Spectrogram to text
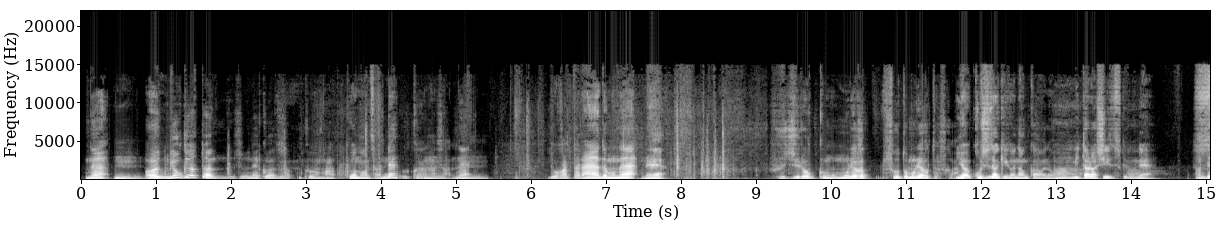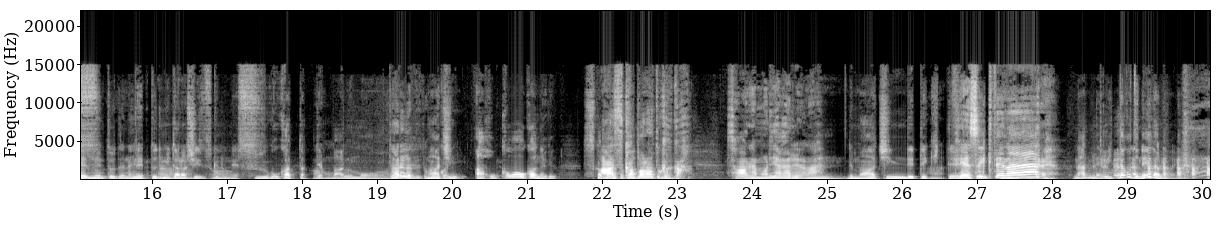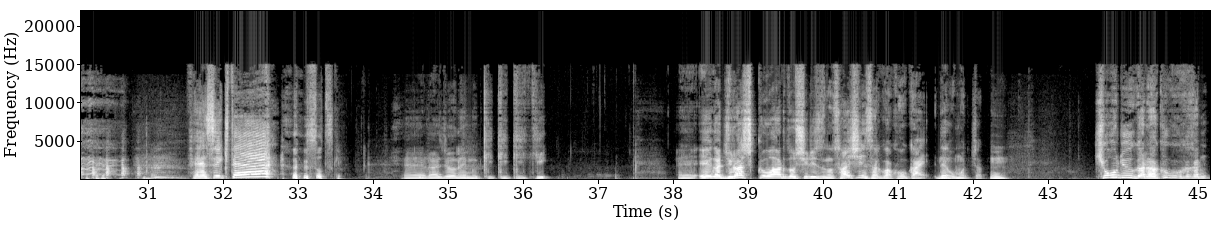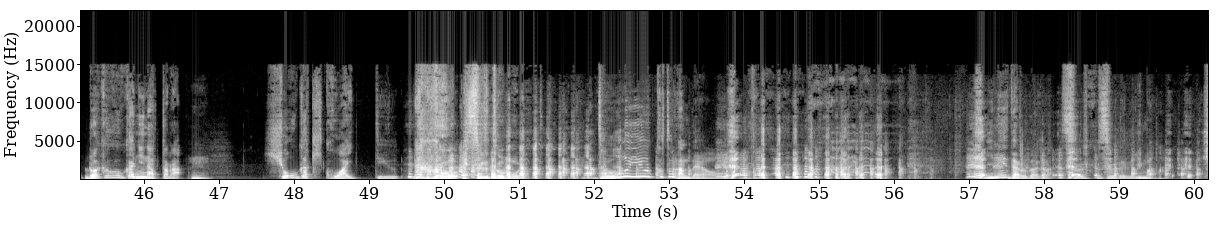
ンね。うん。あ病気だったんですよねクワさんクワマンクワマンさんね。クワマンさんね、うん。よかったねでもね。ね。フジロックも盛り上がっ相当盛り上がったですか？いや越崎がなんかあの、うん。見たらしいですけどね、ネットでね。ネットで見たらしいですけどね、うん。すごかったってやっぱああのもう誰が出たの？あ他は分かんないけどスカあスカパラとかか、そりゃ盛り上がるよな、うん。でマーチン出てきて。フェス行きてえな、なんだよ。行ったことねえだろうがよフェス行きてえ 嘘つけ。えーラジオネームキキキキ、えー映画「ジュラシック・ワールド」シリーズの最新作が公開。で思っちゃった、うん。恐竜が落語家か落語家になったらうん。氷河期怖いっていう。落語をすると思うよ。どういうことなんだよいねえだろだから。それそれで今。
